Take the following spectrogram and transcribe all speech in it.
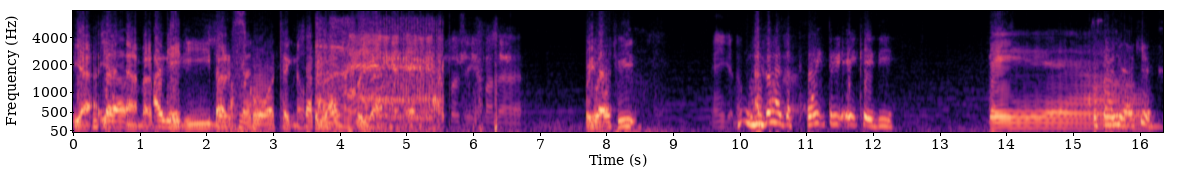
Yeah, Shut yeah. up. And about I- KD, shut better up, man. score. Take notes. Shut Where you at? Where you And at? you get, and you get no pussy. How about that? Where you at? What? And you get no pussy. Hugo has a .38 KD. Damn. It's the same as your IQ.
